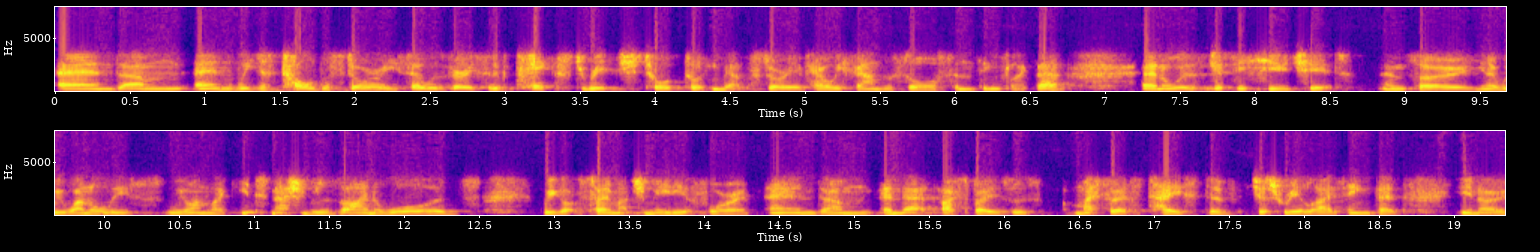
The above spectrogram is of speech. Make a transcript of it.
and um, and we just told the story. So it was very sort of text rich, talk, talking about the story of how we found the source and things like that. And it was just a huge hit. And so you know we won all these we won like international design awards. We got so much media for it, and um, and that I suppose was my first taste of just realizing that you know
